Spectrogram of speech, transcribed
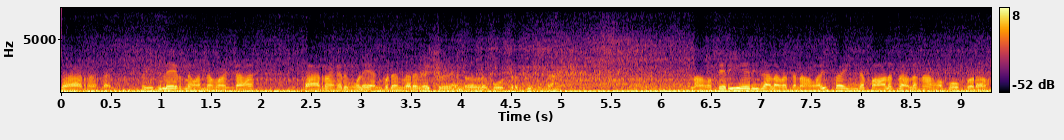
கார்நகர். இப்போ இதில் இருந்து வந்தோமாண்டா கார்நகர் உங்களை அன்புடன் வரவேற்க வேண்டும். அதில் போட்டிருக்கு. நாங்கள் பெரிய இதால் வந்த நாங்கள் இப்போ இந்த பாலத்தால் நாங்கள் போக போகிறோம்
